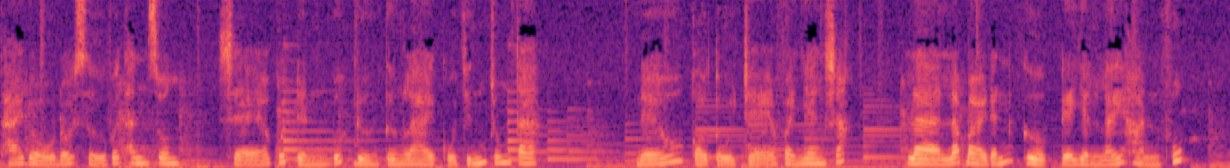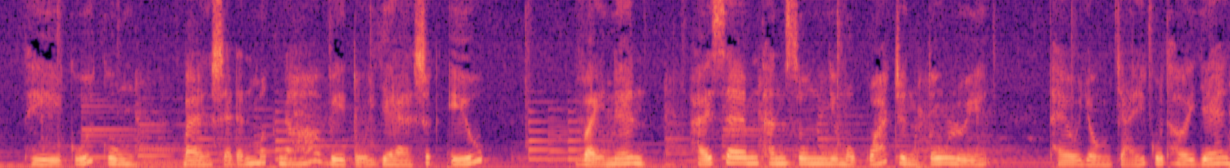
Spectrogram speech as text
Thái độ đối xử với thanh xuân sẽ quyết định bước đường tương lai của chính chúng ta. Nếu coi tuổi trẻ và nhan sắc là lá bài đánh cược để giành lấy hạnh phúc thì cuối cùng bạn sẽ đánh mất nó vì tuổi già sức yếu. Vậy nên, hãy xem thanh xuân như một quá trình tu luyện, theo dòng chảy của thời gian.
